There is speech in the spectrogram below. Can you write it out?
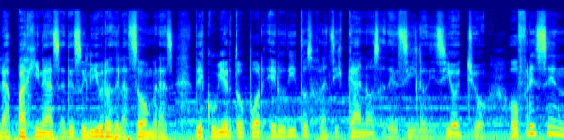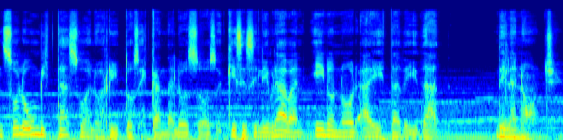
Las páginas de sus libros de las sombras, descubierto por eruditos franciscanos del siglo XVIII, ofrecen solo un vistazo a los ritos escandalosos que se celebraban en honor a esta deidad de la noche.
